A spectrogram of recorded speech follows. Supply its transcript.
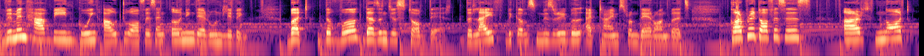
women have been going out to office and earning their own living. But the work doesn't just stop there. The life becomes miserable at times from there onwards. Corporate offices are not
